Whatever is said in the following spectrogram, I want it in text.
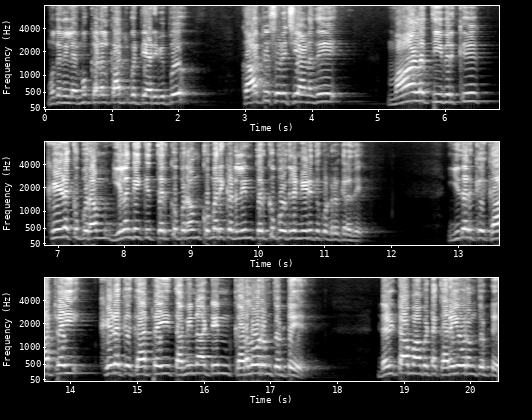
முதலில் முக்கடல் காற்று பற்றிய அறிவிப்பு. காற்று சுழற்சியானது மாலத்தீவிற்கு கிழக்கு புறம் இலங்கைக்கு தெற்கு புறம் குமரிக்கடலின் தெற்கு பகுதியில் நீடித்துக் கொண்டிருக்கிறது. இதற்கு காற்றை கிழக்கு காற்றை தமிழ்நாட்டின் கடலோரம் தொட்டு டெல்டா மாவட்ட கரையோரம் தொட்டு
